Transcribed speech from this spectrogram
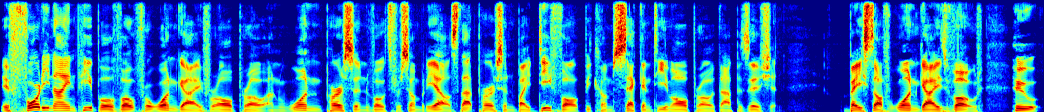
if 49 people vote for one guy for All Pro and one person votes for somebody else, that person by default becomes second team All Pro at that position, based off one guy's vote, who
